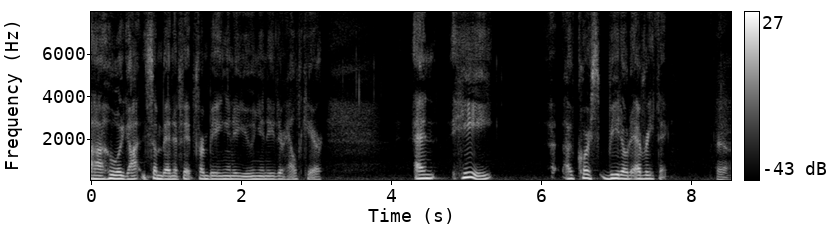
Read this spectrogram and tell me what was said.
uh, who had gotten some benefit from being in a union, either health care. And he, of course, vetoed everything. Yeah.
